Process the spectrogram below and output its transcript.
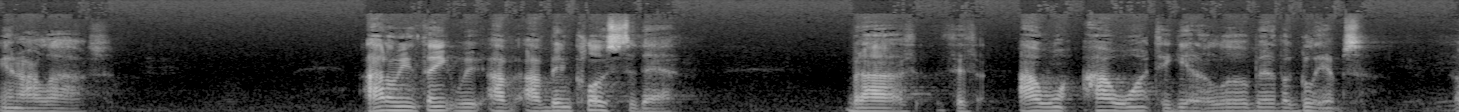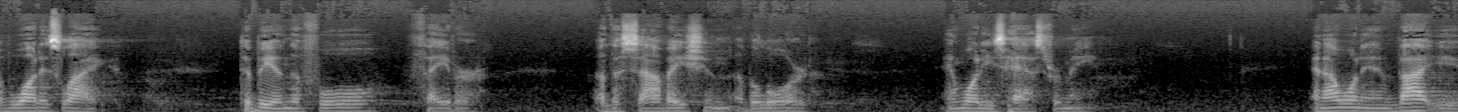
in our lives. I don't even think we, I've, I've been close to that. But I, I, want, I want to get a little bit of a glimpse of what it's like to be in the full favor of the salvation of the Lord and what He's has for me. And I want to invite you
